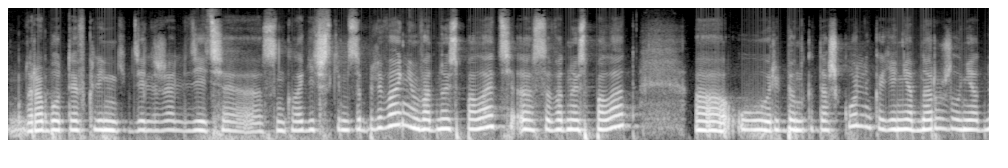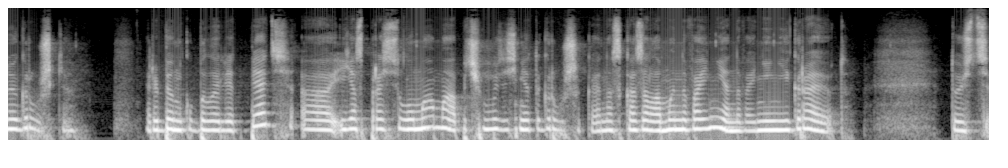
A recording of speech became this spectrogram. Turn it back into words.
работая в клинике, где лежали дети с онкологическим заболеванием, в одной из палат, в одной из палат у ребенка-дошкольника я не обнаружила ни одной игрушки. Ребенку было лет пять, и я спросила у мамы, а почему здесь нет игрушек? И она сказала, а мы на войне, на войне не играют. То есть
